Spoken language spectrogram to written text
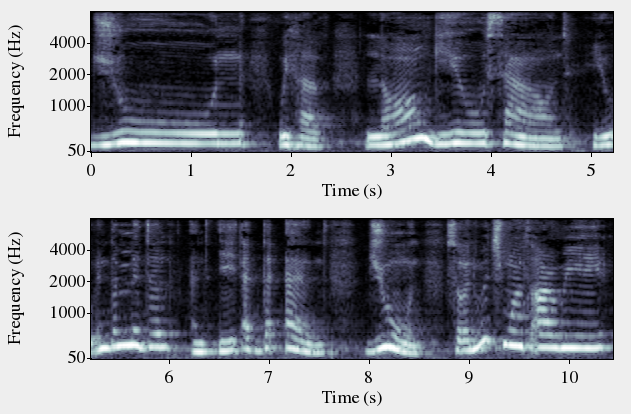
June. We have long U sound. U in the middle and E at the end. June. So in which month are we?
